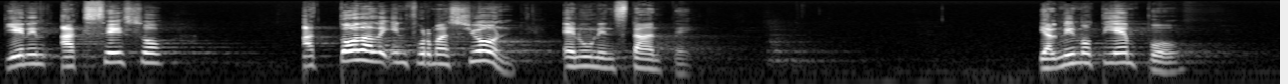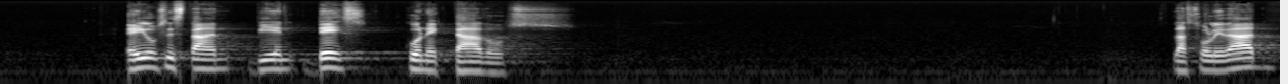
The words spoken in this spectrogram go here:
Tienen acceso a toda la información en un instante. Y al mismo tiempo, ellos están bien desconectados. La soledad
